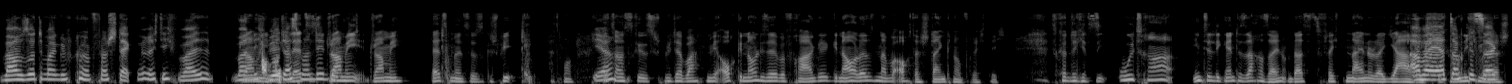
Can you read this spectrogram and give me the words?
Warum sollte man den Knopf verstecken? Richtig, weil man nicht will, dass man den. Drummy, Drummy. Letztes Mal ist das gespielt. Ey, halt's Maul. Ja. Letztes Mal ist das gespielt, da hatten wir auch genau dieselbe Frage. Genau das ist aber auch der Steinknopf richtig. Es könnte jetzt die ultra intelligente Sache sein und da ist jetzt vielleicht Nein oder Ja. Aber er hat doch gesagt,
